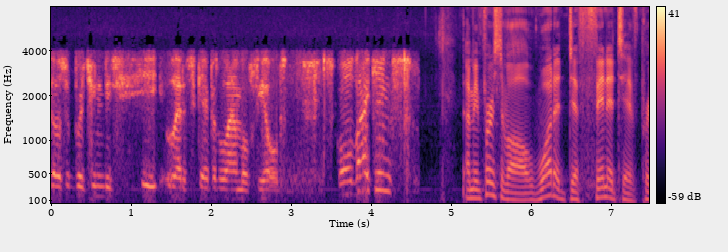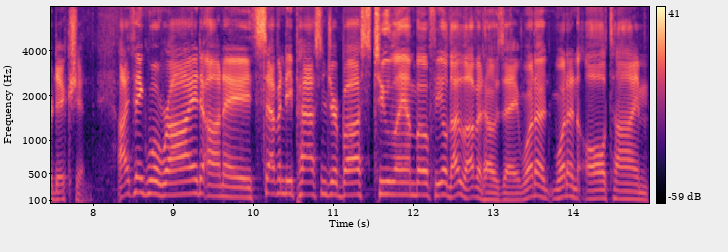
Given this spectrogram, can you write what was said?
those opportunities he let escape at Lambeau Field. Skol Vikings. I mean, first of all, what a definitive prediction. I think we'll ride on a 70 passenger bus to Lambeau Field. I love it, Jose. What a what an all-time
